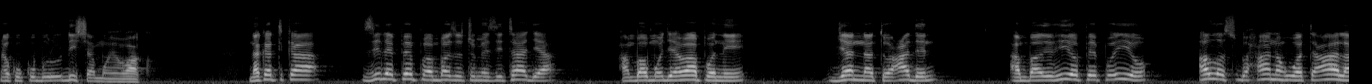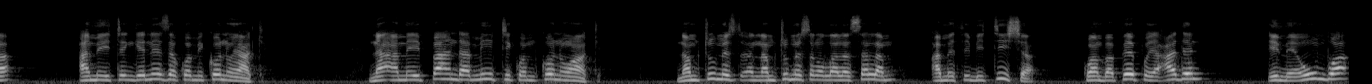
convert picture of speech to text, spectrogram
na kukuburudisha moyo wako. Na katika zile pepo ambazo tumezitaja ambao mojawapo ni jannatu aden ambayo hiyo pepo hiyo allah subhanahu wa taala ameitengeneza kwa mikono yake na ameipanda miti kwa mkono wake. Na mtume, na mtume sala llah alih wa sallam amethibitisha kwamba pepo ya aden imeumbwa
